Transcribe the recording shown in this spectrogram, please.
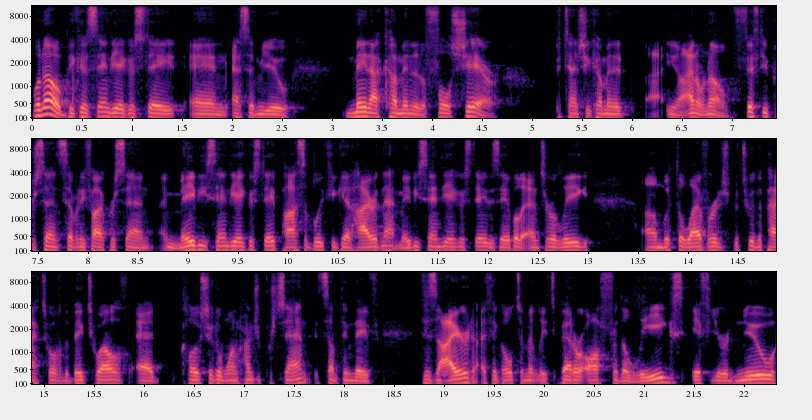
Well, no, because San Diego State and SMU may not come in at a full share, potentially come in at, uh, you know, I don't know, 50%, 75%. And maybe San Diego State possibly could get higher than that. Maybe San Diego State is able to enter a league um, with the leverage between the Pac 12 and the Big 12 at closer to 100%. It's something they've desired. I think ultimately it's better off for the leagues if your new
